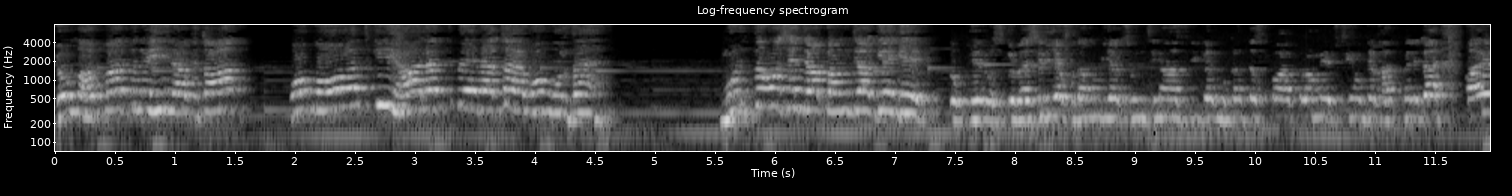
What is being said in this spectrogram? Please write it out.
जो मोहब्बत नहीं रखता, वो मौत की हालत में रहता है, वो मुर्दा है। मुर्दों से जब हम जागेंगे तो फिर उसके वैसे खुदा मुकदस के खत में लिखा आए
